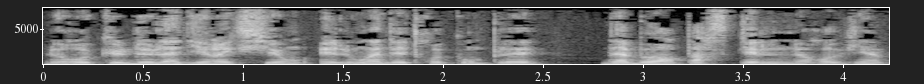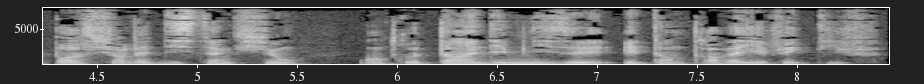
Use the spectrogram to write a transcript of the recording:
Le recul de la direction est loin d'être complet, d'abord parce qu'elle ne revient pas sur la distinction entre temps indemnisé et temps de travail effectif.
